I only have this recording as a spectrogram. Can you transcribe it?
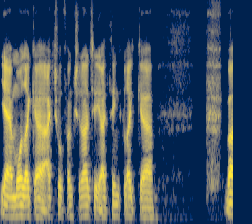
yeah, more like uh, actual functionality. I think like, uh, but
